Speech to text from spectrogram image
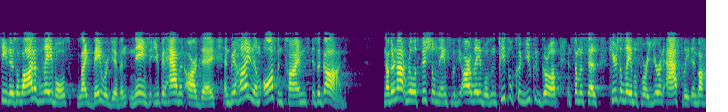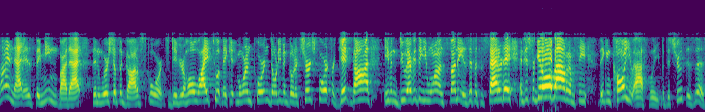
See, there's a lot of labels like they were given, names that you can have in our day, and behind them oftentimes is a God. Now they're not real official names, but they are labels. And people could you could grow up and someone says, "Here's a label for you. You're an athlete," and behind that is they mean by that, then worship the God of sports. Give your whole life to it. Make it more important. Don't even go to church for it. Forget God. Even do everything you want on Sunday as if it's a Saturday, and just forget all about Him. See, they can call you athlete, but the truth is this:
